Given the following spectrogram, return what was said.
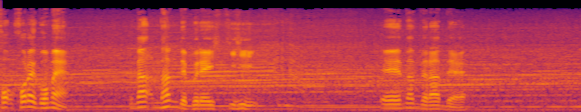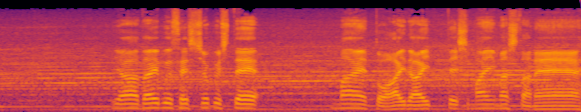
ここれごめん。ななんでブレーキえー、なんでなんで？いやだいぶ接触して前と間空いてしまいましたね。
